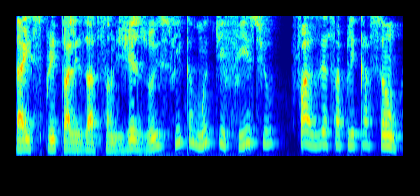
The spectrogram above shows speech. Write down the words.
da espiritualização de Jesus, fica muito difícil fazer essa aplicação.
